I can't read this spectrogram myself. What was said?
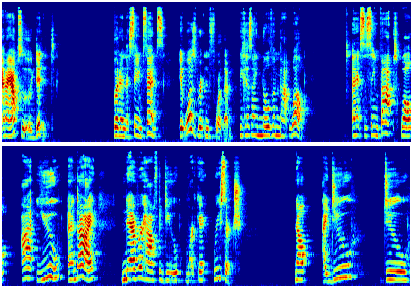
And I absolutely didn't. But in the same sense, it was written for them because I know them that well. And it's the same fact. Well, I, you and I never have to do market research. Now, I do do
